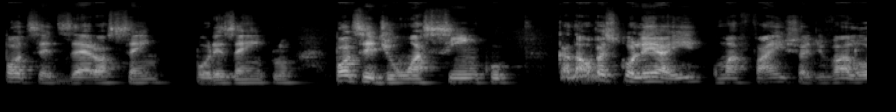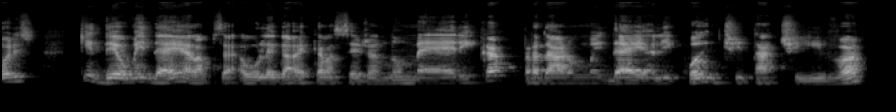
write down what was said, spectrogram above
pode ser de 0 a 100, por exemplo, pode ser de 1 a 5. Cada um vai escolher aí uma faixa de valores que dê uma ideia. Ela precisa, o legal é que ela seja numérica, para dar uma ideia ali quantitativa,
